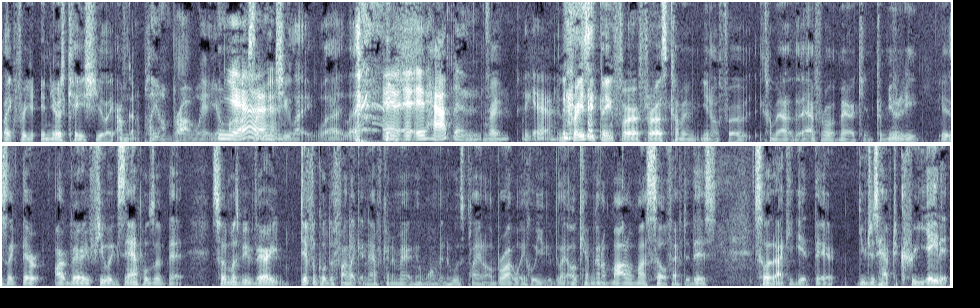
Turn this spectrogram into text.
like for in your case, you're like, I'm gonna play on Broadway. Your mom's Yeah. looking at you like, what? Like, and it, it happened. Right. Yeah. And the crazy thing for for us coming, you know, for coming out of the Afro American community is like there are very few examples of that. So it must be very difficult to find like an African American woman who is playing on Broadway who you could be like, okay, I'm gonna model myself after this, so that I could get there. You just have to create it.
